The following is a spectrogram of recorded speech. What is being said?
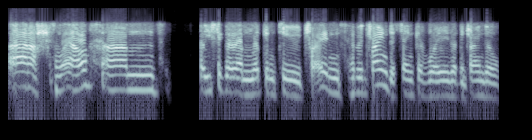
Uh, well, um, basically, I'm looking to try and I've been trying to think of ways. I've been trying to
